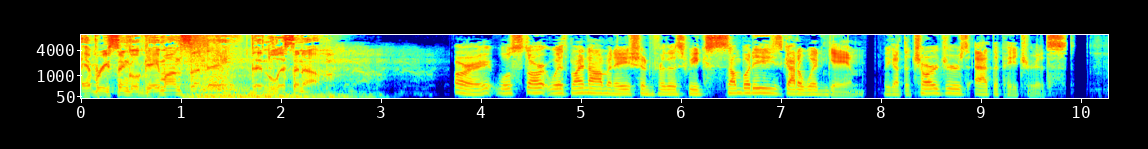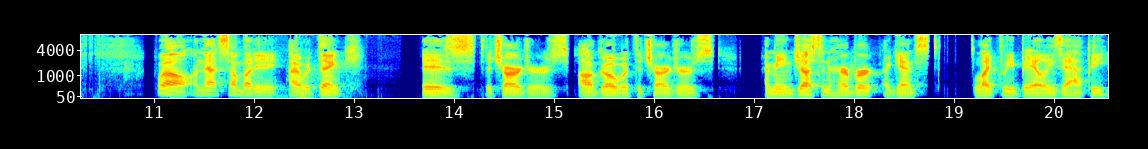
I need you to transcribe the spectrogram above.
every single game on Sunday? Then listen up. All right, we'll start with my nomination for this week. Somebody's got to win game. We got the Chargers at the Patriots. Well, and that somebody I would think is the Chargers. I'll go with the Chargers. I mean, Justin Herbert against likely Bailey Zappe.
